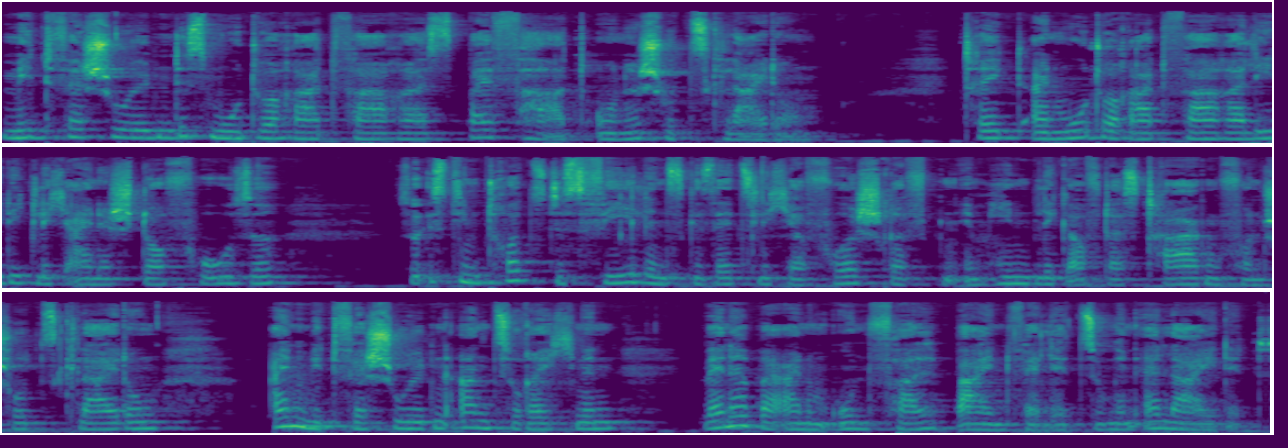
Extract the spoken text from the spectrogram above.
Mitverschulden des Motorradfahrers bei Fahrt ohne Schutzkleidung. Trägt ein Motorradfahrer lediglich eine Stoffhose, so ist ihm trotz des Fehlens gesetzlicher Vorschriften im Hinblick auf das Tragen von Schutzkleidung ein Mitverschulden anzurechnen, wenn er bei einem Unfall Beinverletzungen erleidet.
